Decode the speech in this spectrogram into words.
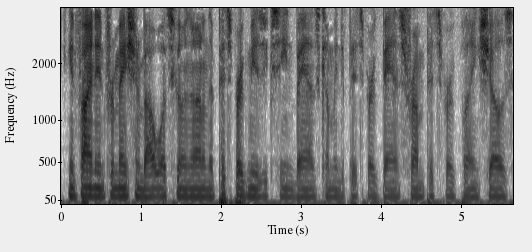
You can find information about what's going on in the Pittsburgh music scene, bands coming to Pittsburgh, bands from Pittsburgh playing shows.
